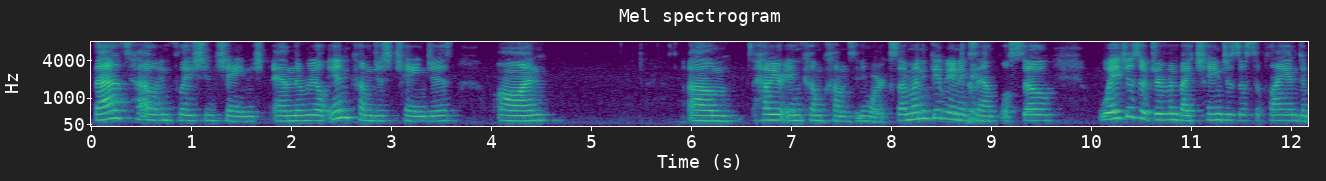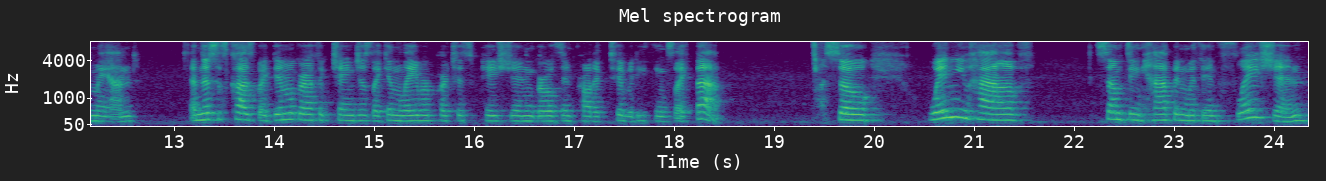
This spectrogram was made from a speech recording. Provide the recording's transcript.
That's how inflation changed. And the real income just changes on um, how your income comes and work. So I'm going to give you an example. So wages are driven by changes of supply and demand. And this is caused by demographic changes like in labor participation, growth in productivity, things like that. So when you have something happen with inflation,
